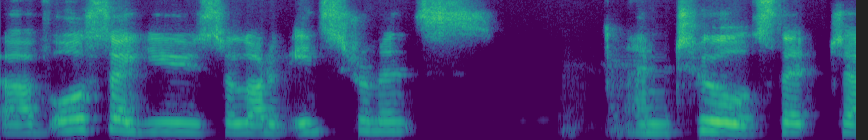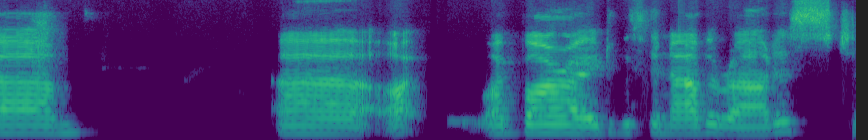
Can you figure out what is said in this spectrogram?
I've also used a lot of instruments and tools that um, uh, borrowed with another artist.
